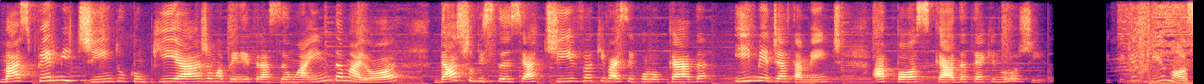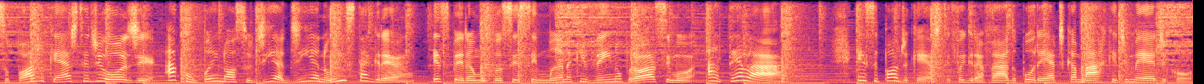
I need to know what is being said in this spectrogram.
mas permitindo com que haja uma penetração ainda maior da substância ativa que vai ser colocada imediatamente após cada tecnologia. Fica aqui nosso podcast de hoje. Acompanhe nosso dia a dia no Instagram. Esperamos você semana que vem no próximo. Até lá! Esse podcast foi gravado por Ética Marketing Médico.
